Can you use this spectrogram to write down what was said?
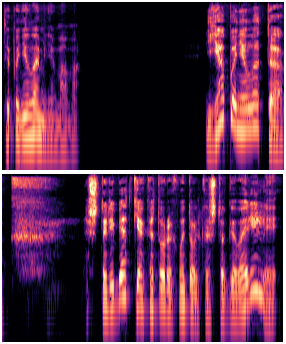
Ты поняла меня, мама? Я поняла так, что ребятки, о которых мы только что говорили,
